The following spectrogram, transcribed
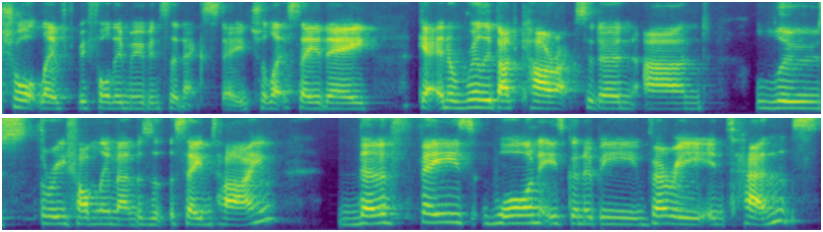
short lived before they move into the next stage. So let's say they get in a really bad car accident and lose three family members at the same time. The phase one is going to be very intense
